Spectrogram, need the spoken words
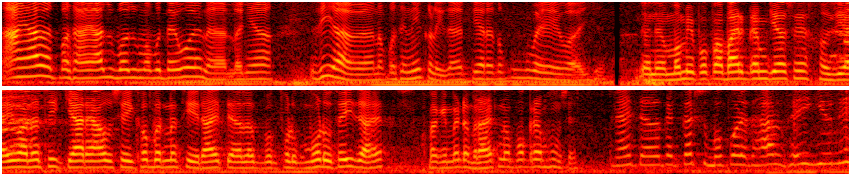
અહીંયા આવે પછી અહીંયા આજુબાજુમાં બધા હોય ને, એટલે ત્યાં જી આવે અને પછી નીકળી જાય. અત્યારે તો પૂગવાય એવા છે. અને મમ્મી પપ્પા બહાર ગામ ગયા છે, હજી આવ્યા નથી, ક્યારે આવશે એ ખબર નથી. રાતે લગભગ થોડુંક મોડું થઈ જાય બાકી મેડમ, રાતનો પ્રોગ્રામ શું છે? રાતે હવે કંઈક કરશું બપોરે તો સારું થઈ ગયું ને.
